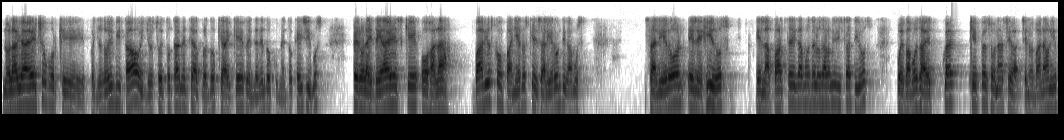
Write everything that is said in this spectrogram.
no la había hecho porque pues yo soy invitado y yo estoy totalmente de acuerdo que hay que defender el documento que hicimos, pero la idea es que ojalá varios compañeros que salieron, digamos, salieron elegidos en la parte, digamos, de los administrativos, pues vamos a ver qué personas se, se nos van a unir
